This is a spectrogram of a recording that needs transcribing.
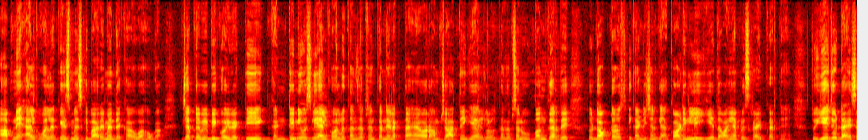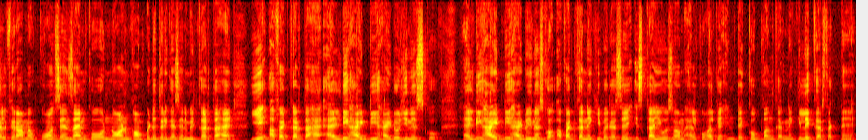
आपने एल्कोहल के केस में इसके बारे में देखा हुआ होगा। जब कभी भी कोई व्यक्ति कंटिन्यूसली एल्कोहल का कंजप्शन करने लगता है और हम चाहते हैं कि एल्कोहल कंजप्शन वो बंद कर दे तो डॉक्टर उसकी कंडीशन के अकॉर्डिंगली ये दवाइयाँ प्रिस्क्राइब करते हैं। तो ये जो डायसल्फिराम है, कौन से एंजाइम को नॉन कॉम्पिटेटिव तरीके से निमिट करता है? ये अफेक्ट करता है एल्डिहाइड डिहाइड्रोजिनेस को। एल्डिहाइड डिहाइड्रोजिनेस को अफेक्ट करने की वजह से इसका यूज़ हम अल्कोहल के इंटेक को बंद करने के लिए कर सकते हैं।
